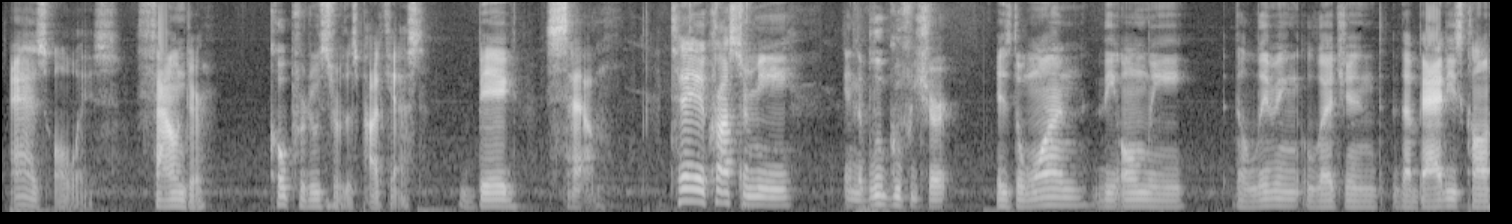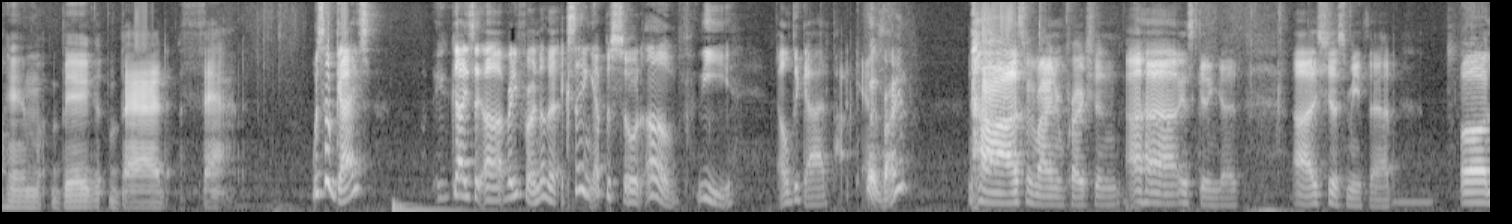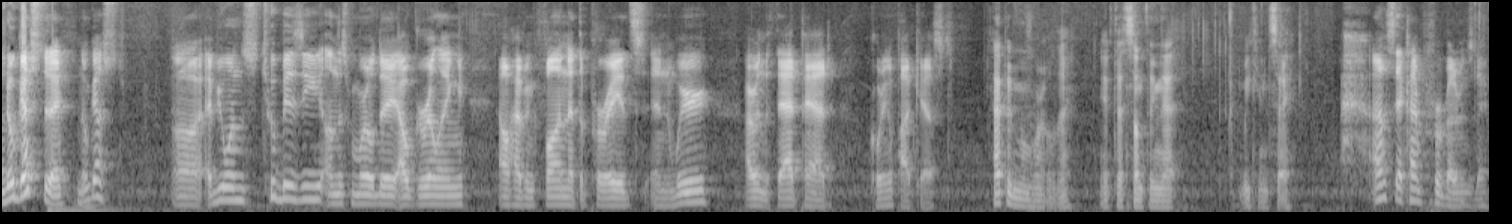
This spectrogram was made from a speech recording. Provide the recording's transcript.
as always, founder, co-producer of this podcast, Big Sal. Today across from me in the blue goofy shirt is the one, the only, the living legend. The baddies call him Big Bad Thad. What's up, guys? You guys uh, ready for another exciting episode of the Elder God podcast? Wait, Ryan? Ah, that's my Ryan impression. Uh, just kidding, guys. Uh, it's just me, Thad. Uh, no guest today. No guest. Uh, everyone's too busy on this Memorial Day, out grilling, out having fun at the parades, and we are in the Thad pad recording a podcast. Happy Memorial Day, if that's something that we can say. Honestly, I kind of prefer Veterans Day.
